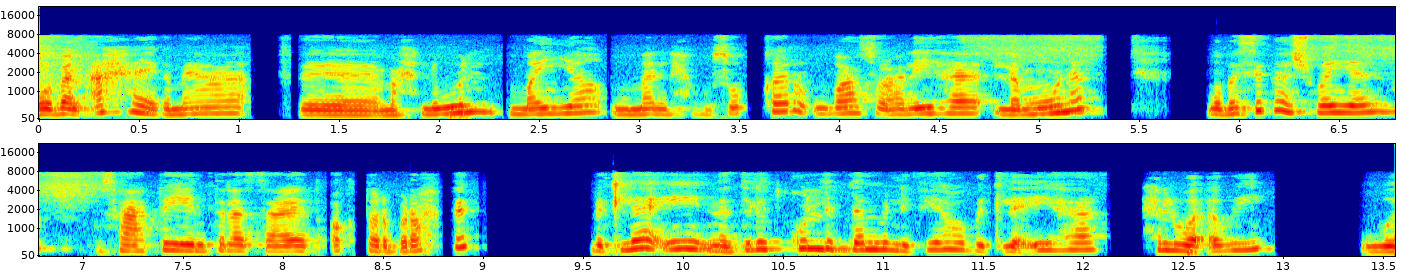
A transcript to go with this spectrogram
وبنقعها يا جماعة في محلول مية وملح وسكر وبعصر عليها ليمونة وبسيبها شوية ساعتين ثلاث ساعات أكتر براحتك. بتلاقي نزلت كل الدم اللي فيها وبتلاقيها حلوة قوي و...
